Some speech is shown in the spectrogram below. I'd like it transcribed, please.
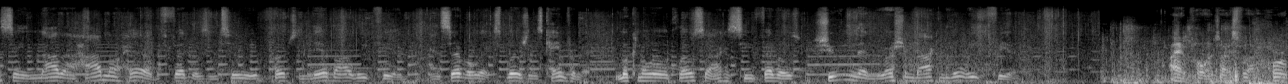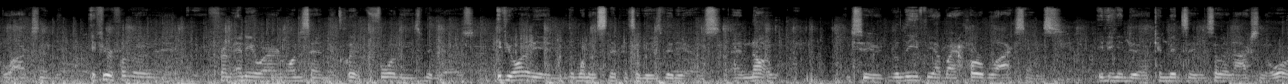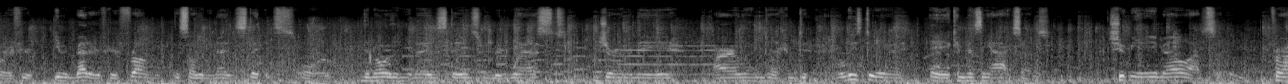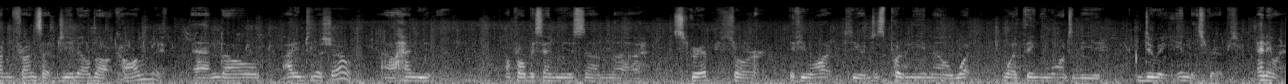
Advancing not a hide nor hair of the Federals until we approached a nearby wheat field, and several explosions came from it. Looking a little closer, I can see Federals shooting and rushing back into the wheat field. I apologize for that horrible accent. If you're from from anywhere and want to send a clip for these videos, if you want to be in one of the snippets of these videos and not to relieve me of my horrible accents, if you can do a convincing southern accent, or if you're even better, if you're from the southern United States or the northern United States Midwest, Germany, Ireland, or can do, at least do a, a convincing accent, shoot me an email at forgottenfronts at gmail.com and I'll add you to the show. I'll hand you, I'll probably send you some uh, scripts, or if you want, you just put in the email what what thing you want to be doing in the script. Anyway.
